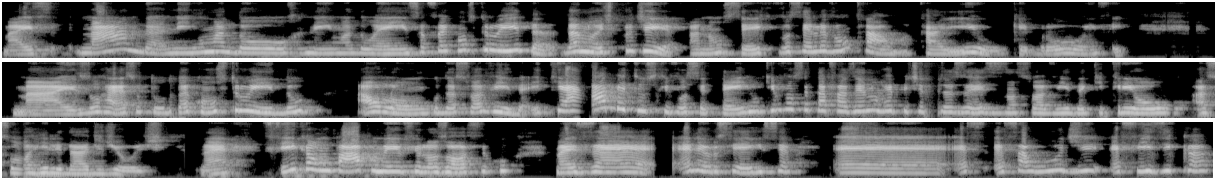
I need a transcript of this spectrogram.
Mas nada, nenhuma dor, nenhuma doença foi construída da noite para o dia, a não ser que você levou um trauma, caiu, quebrou, enfim. Mas o resto tudo é construído ao longo da sua vida. E que hábitos que você tem, o que você está fazendo repetidas vezes na sua vida que criou a sua realidade de hoje, né? Fica um papo meio filosófico, mas é, é neurociência, é, é, é saúde, é física,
